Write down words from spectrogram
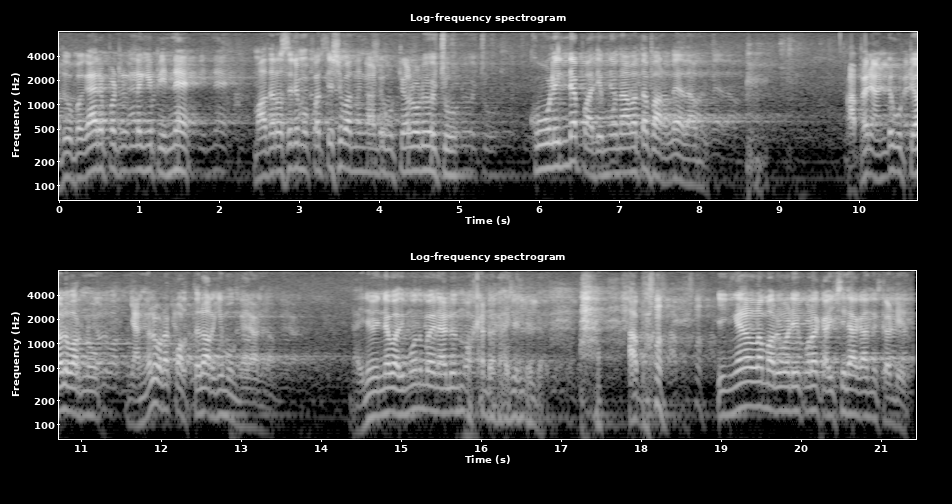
അത് ഉപകാരപ്പെട്ടിട്ടില്ലെങ്കിൽ പിന്നെ മദ്രസിൽ മുപ്പത്തിഷ് വന്നെങ്ങാണ്ട് കുട്ടികളോട് ചോദിച്ചു സ്കൂളിന്റെ പതിമൂന്നാമത്തെ പറല ഏതാന്ന്? അപ്പൊ രണ്ട് കുട്ടികൾ പറഞ്ഞു ഞങ്ങൾ ഇവിടെ കുളത്തിൽ ഇറങ്ങി മുങ്ങലാണ്. അതിന് പിന്നെ പതിമൂന്നും പതിനാലും നോക്കേണ്ട കാര്യമില്ലല്ലോ. അപ്പൊ ഇങ്ങനെയുള്ള മറുപടി കൂടെ കഴിച്ചിലാകാൻ നിൽക്കേണ്ടി വരും.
